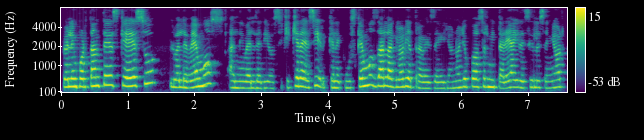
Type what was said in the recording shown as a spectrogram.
pero lo importante es que eso lo elevemos al nivel de Dios. ¿Y qué quiere decir? Que le busquemos dar la gloria a través de ello, ¿no? Yo puedo hacer mi tarea y decirle, Señor,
